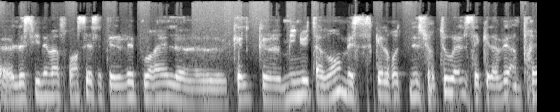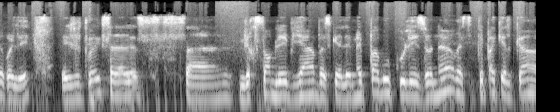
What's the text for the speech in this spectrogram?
Euh, le cinéma français s'était levé pour elle euh, quelques minutes avant, mais ce qu'elle retenait surtout, elle, c'est qu'elle avait un pré-relais. Et je trouvais que ça, ça lui ressemblait bien parce qu'elle aimait pas beaucoup les honneurs et c'était pas quelqu'un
